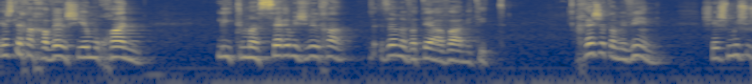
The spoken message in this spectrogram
יש לך חבר שיהיה מוכן להתמסר בשבילך? זה, זה מבטא אהבה אמיתית. אחרי שאתה מבין שיש מישהו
